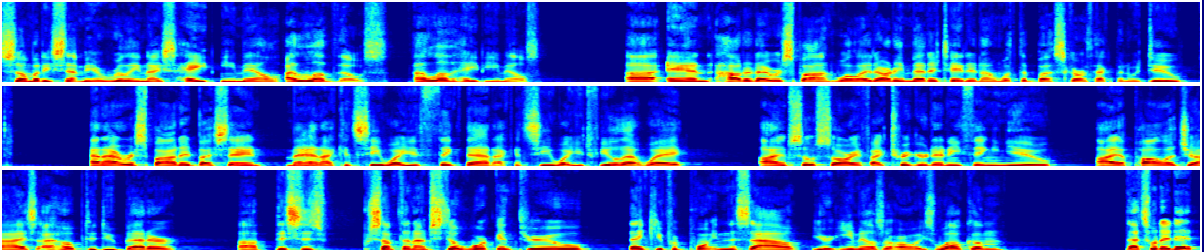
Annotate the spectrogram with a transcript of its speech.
somebody sent me a really nice hate email i love those i love hate emails uh, and how did i respond well i'd already meditated on what the best garth heckman would do and I responded by saying, Man, I can see why you think that. I can see why you'd feel that way. I am so sorry if I triggered anything in you. I apologize. I hope to do better. Uh, this is something I'm still working through. Thank you for pointing this out. Your emails are always welcome. That's what I did.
